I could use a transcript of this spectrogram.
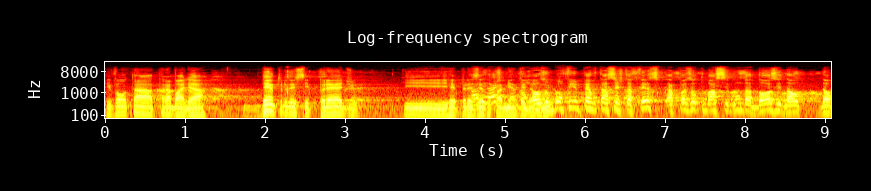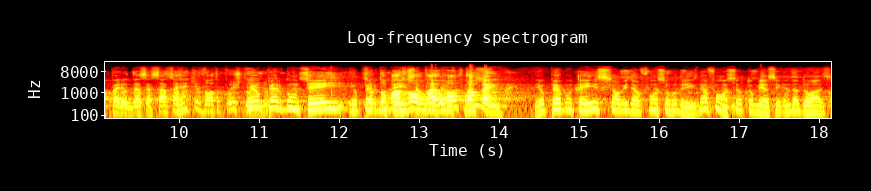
e voltar a trabalhar dentro desse prédio que representa para a minha vida. Mas o Bonfim me perguntar sexta-feira, após eu tomar a segunda dose e dar o, dar o período necessário, se a gente volta para o estúdio. Eu perguntei, eu se perguntei. Se eu tomar voltar, eu volto também. Eu perguntei isso ao Videlfonso Rodrigues. Delfonso, eu tomei a segunda dose,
